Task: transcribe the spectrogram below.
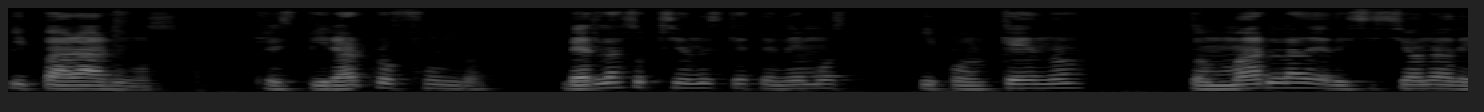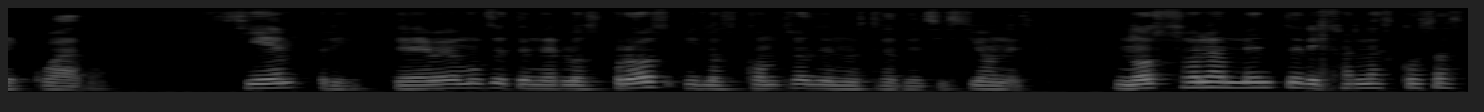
y pararnos, respirar profundo, ver las opciones que tenemos y, ¿por qué no?, tomar la decisión adecuada. Siempre debemos de tener los pros y los contras de nuestras decisiones. No solamente dejar las cosas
